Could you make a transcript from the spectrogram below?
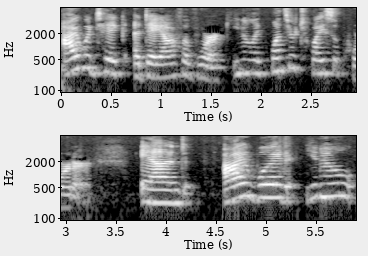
I would take a day off of work, you know, like once or twice a quarter. And I would, you know,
